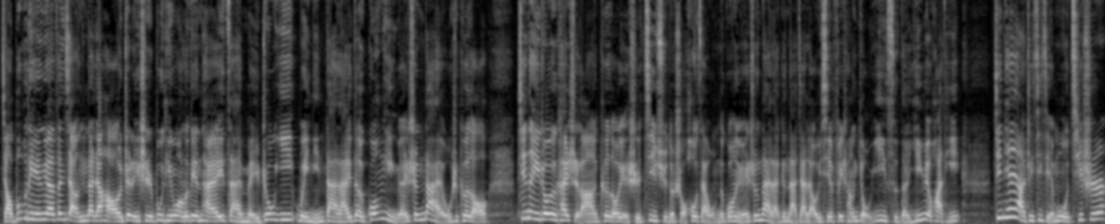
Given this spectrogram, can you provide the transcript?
脚步不停，音乐分享。大家好，这里是不停网络电台，在每周一为您带来的光影原声带，我是蝌蚪。新的一周又开始了啊，蝌蚪也是继续的守候在我们的光影原声带，来跟大家聊一些非常有意思的音乐话题。今天呀，这期节目其实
